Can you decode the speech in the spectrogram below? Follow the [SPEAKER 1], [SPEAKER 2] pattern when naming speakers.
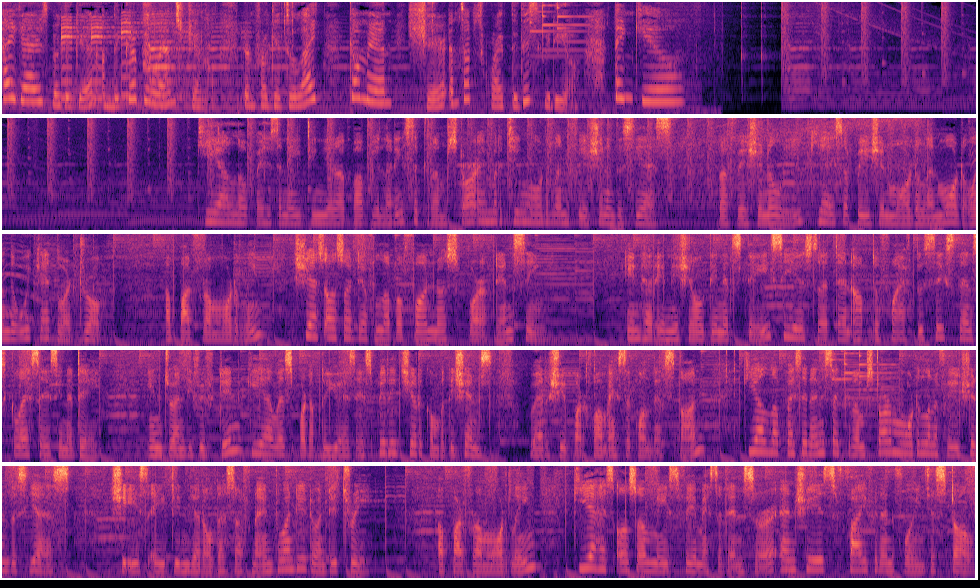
[SPEAKER 1] Hi guys, back again on the Curvy Lens channel. Don't forget to like, comment, share, and subscribe to this video. Thank you.
[SPEAKER 2] Kia Lopez is an 18-year-old popular Instagram star, emerging model and fashion enthusiast. Professionally, Kia is a fashion model and model in the Wicked wardrobe. Apart from modeling, she has also developed a fondness for dancing. In her initial teenage days, she used to attend up to 5 to 6 dance classes in a day. In 2015, Kia was part of the USA Spirit Cheer competitions, where she performed as a contestant. Kia Lopez is an Instagram star model and fashion enthusiast. She is 18 years old as of now in 2023. Apart from modeling, Kia has also amassed fame as a dancer and she is 5 and 4 inches tall.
